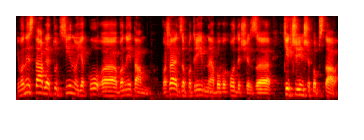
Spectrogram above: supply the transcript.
І вони ставлять ту ціну, яку е, вони там вважають за потрібне або виходячи з тих чи інших обставин.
